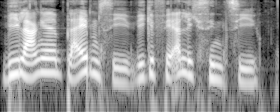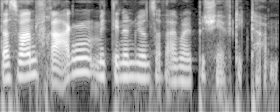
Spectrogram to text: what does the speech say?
Wie lange bleiben sie? Wie gefährlich sind sie? Das waren Fragen, mit denen wir uns auf einmal beschäftigt haben.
